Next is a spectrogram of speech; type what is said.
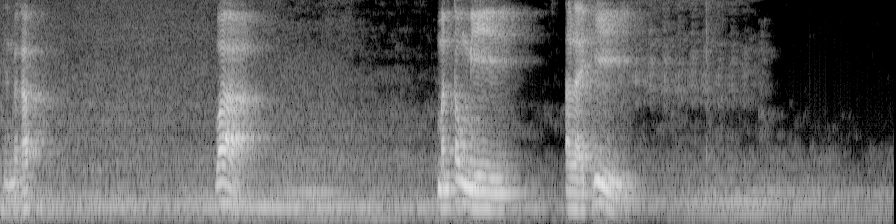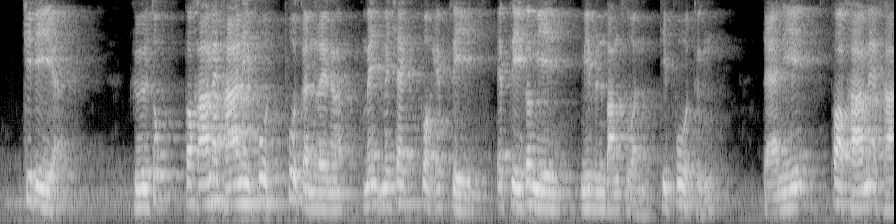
เห็นไหมครับ ว่ามันต้องมีอะไรที่ที่ดีอะคือทุกพ่อค้าแม่ค้านี่พูดพูดกันเลยนะครับไม่ไม่ใช่พวก FC FC ก็มีมีเป็นบางส่วนที่พูดถึง แต่อันนี้พ่อค้าแม่ค้า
